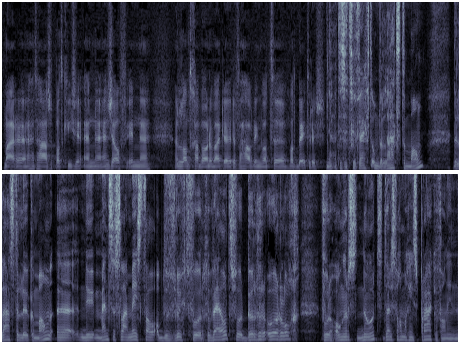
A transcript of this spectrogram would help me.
maar het hazenpad kiezen en, en zelf in een land gaan wonen waar de, de verhouding wat, wat beter is. Ja, het is het gevecht om de laatste man, de laatste leuke man. nu, mensen slaan meestal op de vlucht voor geweld, voor burgeroorlog, voor hongersnood. Daar is toch allemaal geen sprake van in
